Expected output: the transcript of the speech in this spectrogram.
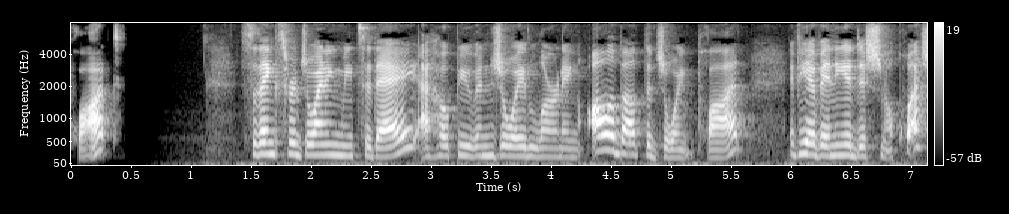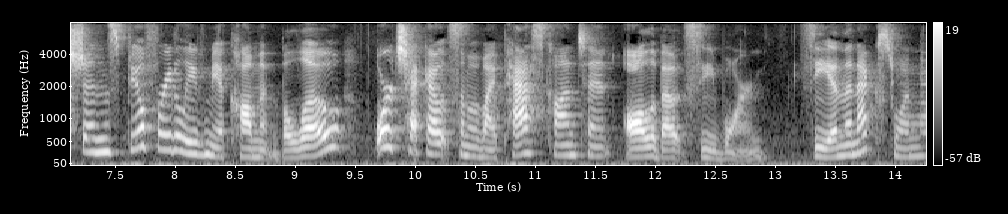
plot, so thanks for joining me today. I hope you've enjoyed learning all about the joint plot. If you have any additional questions, feel free to leave me a comment below or check out some of my past content all about Seaborn. See you in the next one.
